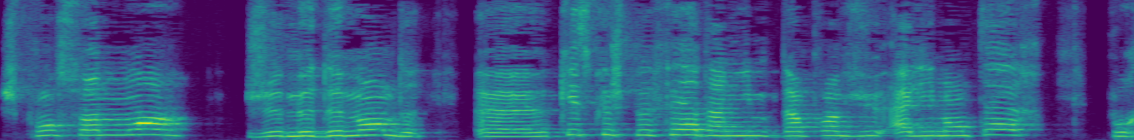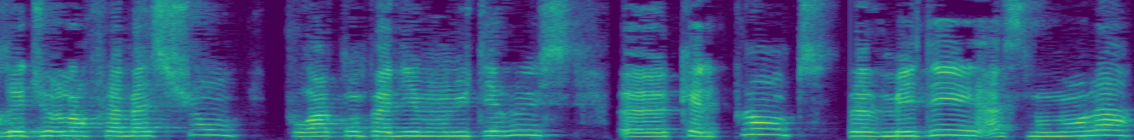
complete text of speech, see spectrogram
je prends soin de moi, je me demande euh, qu'est-ce que je peux faire d'un point de vue alimentaire pour réduire l'inflammation, pour accompagner mon utérus. Euh, quelles plantes peuvent m'aider à ce moment-là?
